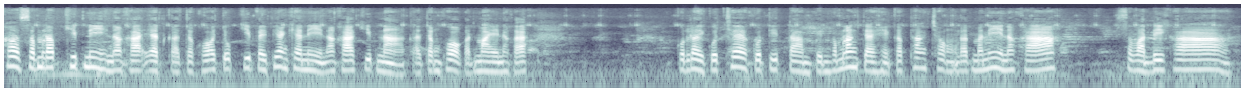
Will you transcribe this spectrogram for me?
ค่ะสำหรับคลิปนี้นะคะ แอดก็จะขอจบคลิปไปเพียงแค่นี้นะคะ คลิปหน้าก็จังพ่อกันใหม่นะคะ กดไลค์กดแชร์กดติดตามเป็นกำลังใจให้กับทางช่องรัดมานี่นะคะ สวัสดีค่ะ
